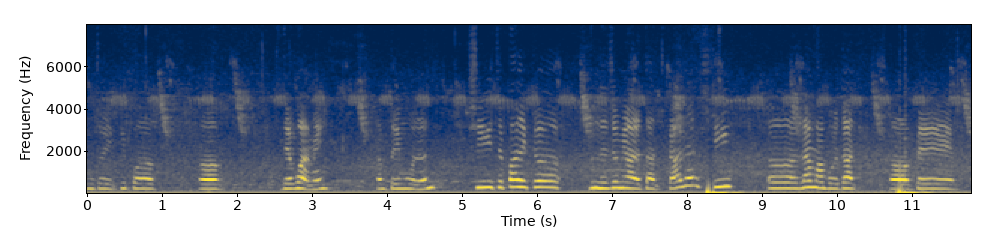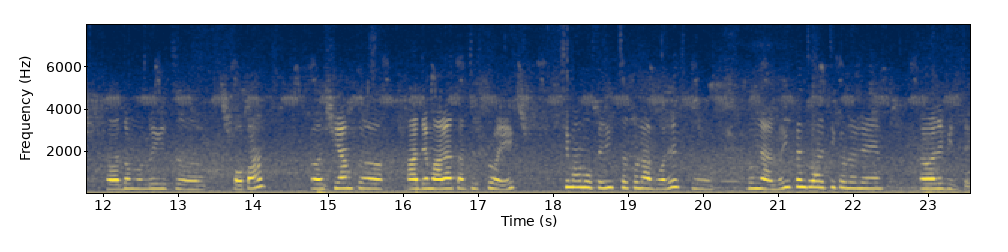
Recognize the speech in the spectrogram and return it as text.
dintr-o echipă uh, de oameni, în primul rând, și se pare că Dumnezeu mi-a arătat calea și uh, l-am abordat uh, pe uh, domnul Luis uh, Popa. Uh, știam că a demarat acest proiect și m-am oferit să colaborez cu dumnealui pentru articolele uh, reviste.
